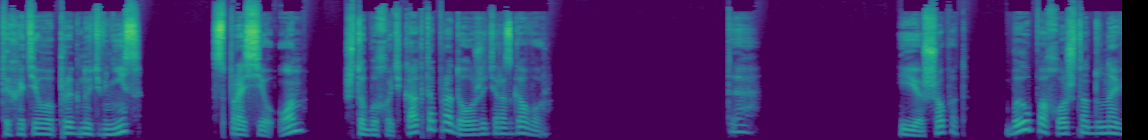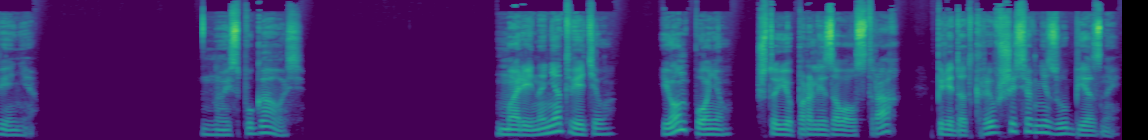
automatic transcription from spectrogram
«Ты хотела прыгнуть вниз?» — спросил он, чтобы хоть как-то продолжить разговор. «Да». Ее шепот был похож на дуновение. Но испугалась. Марина не ответила, и он понял, что ее парализовал страх перед открывшейся внизу бездной.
